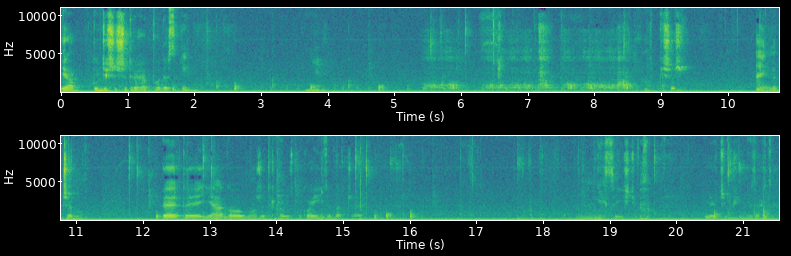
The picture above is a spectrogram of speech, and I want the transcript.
Ja pójdziesz jeszcze trochę po deski? Nie. Piszesz? Ej, no czemu? E, to ja go może trochę uspokoję i zobaczę. Nie chcę iść. Ja czymś nie zachcę.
